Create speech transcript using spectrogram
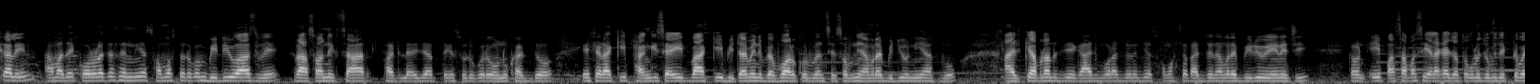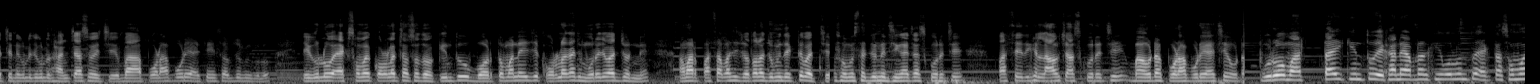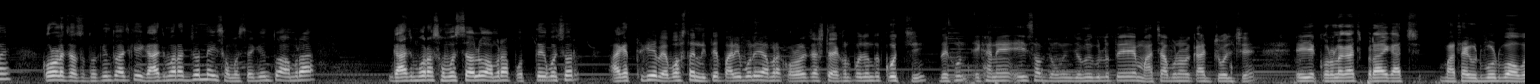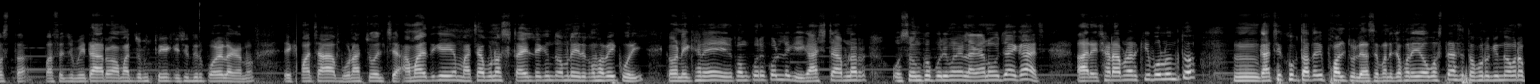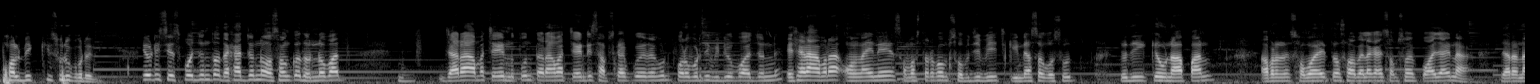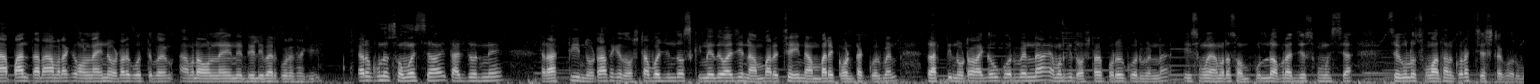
পরবর্তীকালীন আমাদের করলা চাষের নিয়ে সমস্ত রকম ভিডিও আসবে। রাসায়নিক সার ফার্টিলাইজার থেকে শুরু করে অনুখাদ্য, এছাড়া কি ফাঙ্গিসাইড বা কি ভিটামিন ব্যবহার করবেন সেসব নিয়ে আমরা ভিডিও নিয়ে আসব। আজকে আপনার যে গাছ মরার জন্য যে সমস্যা, তার জন্য আমরা ভিডিও এনেছি। কারণ এই পাশাপাশি এলাকায় যতগুলো জমি দেখতে পাচ্ছেন, এগুলো যেগুলো ধান চাষ হয়েছে বা পোড়া পড়ে আছে এই সব জমিগুলো, এগুলো এক সময় করলা চাষ হতো। কিন্তু বর্তমানে এই যে করলা গাছ মরে যাওয়ার জন্য আমার পাশাপাশি যতটা জমি দেখতে পাচ্ছে সমস্যার জন্য ঝিঙা চাষ করেছে, পাশে এদিকে লাউ চাষ করেছে বা ওটা পোড়া পড়ে আছে, ওটা পুরো মাঠটাই কিন্তু এখানে আপনার কি বলুন তো, একটা সময় করলা চাষ হতো। কিন্তু আজকে গাছ মারার জন্য এই সমস্যা কিন্তু আমরা, গাছ মরা সমস্যা হলেও আমরা প্রত্যেক বছর আগের থেকে ব্যবস্থা নিতে পারি বলেই আমরা করলা চাষটা এখন পর্যন্ত করছি। দেখুন, এখানে এই সব জমি, জমিগুলোতে মাচা বোনার কাজ চলছে। এই যে করলা গাছ, প্রায় গাছ মাচায় উঠবো উঠবো অবস্থা। পাশের জমিটা আরও আমার জমি থেকে কিছুদিন পরে লাগানো। এই মাচা বোনা চলছে। আমার এদিকে মাচা বোনার স্টাইলটা কিন্তু আমরা এরকমভাবেই করি। কারণ এখানে এরকম করে করলে কি, গাছটা আপনার অসংখ্য পরিমাণে লাগানো যায় গাছ। আর এছাড়া আপনার কি বলুন তো গাছে খুব তাড়াতাড়ি ফল চলে আসে। মানে যখন এই অবস্থায় আসে, তখনও কিন্তু আমরা ফল বিক্রি শুরু করে দিই। ভিডিওটি শেষ পর্যন্ত দেখার জন্য অসংখ্য ধন্যবাদ। যারা আমার চ্যানেল নতুন, তারা আমার চ্যানেলটি সাবস্ক্রাইব করে রাখুন পরবর্তী ভিডিও পাওয়ার জন্য। এছাড়া আমরা অনলাইনে সমস্ত রকম সবজি, বীজ, কীটনাশক, ওষুধ যদি কেউ না পান আপনারা সবাই তো সব এলাকায় সবসময় পাওয়া যায় না। যারা না পান, তারা আমাকে অনলাইনে অর্ডার করতে পারেন। আমরা অনলাইনে ডেলিভার করে থাকি। কারও কোনো সমস্যা হয়, তার জন্যে রাত্রি নটা থেকে দশটা পর্যন্ত স্ক্রিনে দেওয়া যে নাম্বার আছে এই নাম্বারে কন্ট্যাক্ট করবেন। রাত্রি নটার আগেও করবেন না, এমনকি দশটার পরেও করবেন না। এই সময় আমরা সম্পূর্ণ আপনার যে সমস্যা, সেগুলো সমাধান করার চেষ্টা করব।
